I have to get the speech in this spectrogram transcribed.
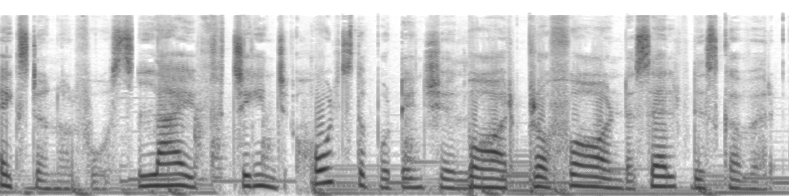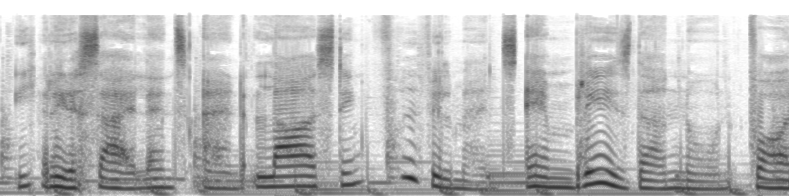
external force. Life change holds the potential for profound self discovery, resilience, and lasting fulfillments. Embrace the unknown, for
